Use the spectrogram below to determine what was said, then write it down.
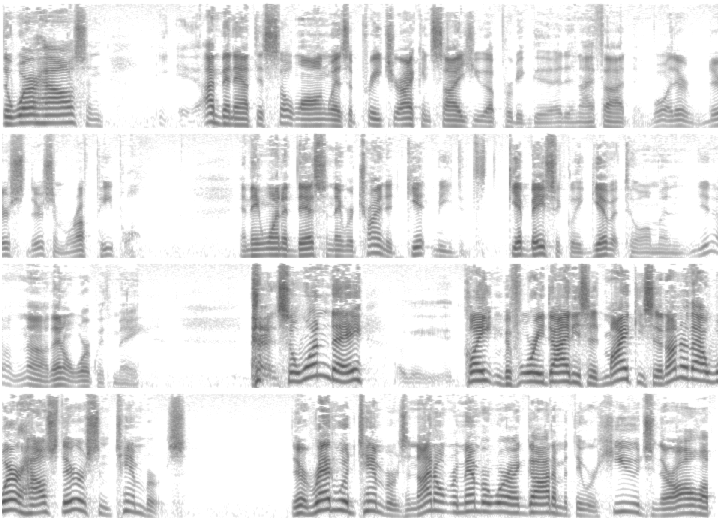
the warehouse, and I've been at this so long as a preacher, I can size you up pretty good. And I thought, boy, there, there's, there's some rough people. And they wanted this, and they were trying to get me to basically give it to them. And, you know, no, they don't work with me. so one day, Clayton, before he died, he said, Mike, he said, under that warehouse, there are some timbers. They're redwood timbers, and I don't remember where I got them, but they were huge, and they're all up.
